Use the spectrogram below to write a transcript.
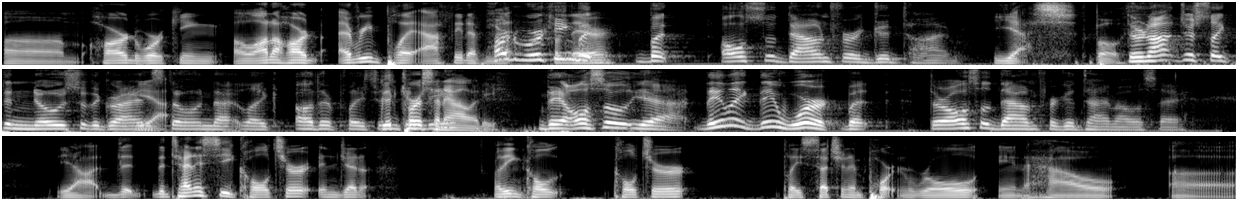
Um, hardworking, a lot of hard. Every play athlete I've Hardworking, but but also down for a good time. Yes, both. They're not just like the nose to the grindstone that like other places. Good be. personality. They also, yeah, they like they work, but they're also down for a good time. I will say. Yeah, the the Tennessee culture in general, I think cul- culture plays such an important role in how, uh,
